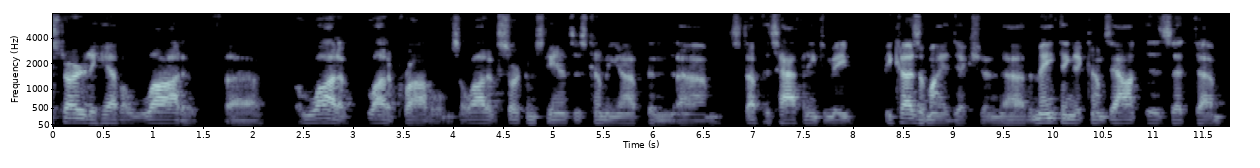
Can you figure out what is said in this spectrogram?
started to have a lot of, uh, a lot of, lot of problems, a lot of circumstances coming up and um, stuff that's happening to me because of my addiction. Uh, the main thing that comes out is that um,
